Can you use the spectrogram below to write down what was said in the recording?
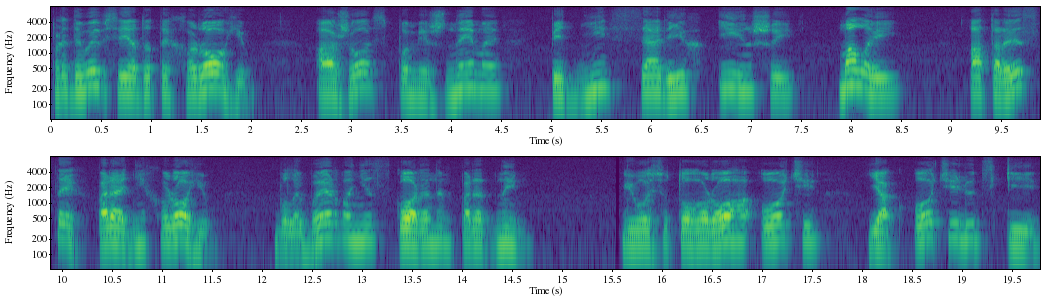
Придивився я до тих рогів, аж ось поміж ними піднісся ріг інший, малий, а три з тих передніх рогів були вирвані з коренем перед ним. І ось у того рога очі, як очі людські,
